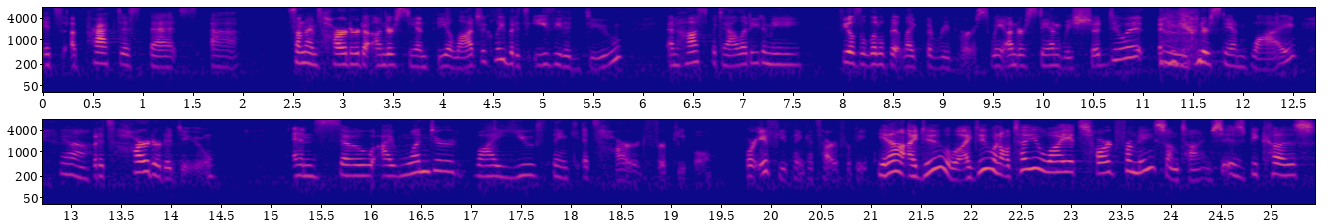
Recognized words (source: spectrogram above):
it's a practice that's uh, sometimes harder to understand theologically, but it's easy to do. And hospitality to me feels a little bit like the reverse. We understand we should do it and we mm. understand why. Yeah. But it's harder to do. And so I wondered why you think it's hard for people, or if you think it's hard for people. Yeah, I do. I do. And I'll tell you why it's hard for me sometimes, is because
